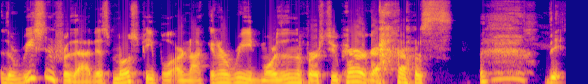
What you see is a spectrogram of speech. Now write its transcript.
The reason for that is most people are not going to read more than the first two paragraphs. the,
